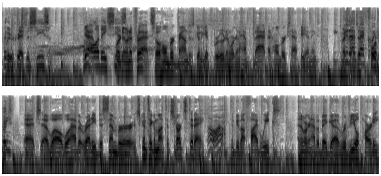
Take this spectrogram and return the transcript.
for We the Christmas season. Yeah, holiday season. We're doing it for that. So Holmberg Bound is going to get brewed, and we're going to have that at Holmberg's Happy Endings. You do that that Four quickly? Uh, it's uh, well, we'll have it ready December. It's going to take a month. It starts today. Oh, wow. It'll be about five weeks, and then we're going to have a big uh, reveal party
